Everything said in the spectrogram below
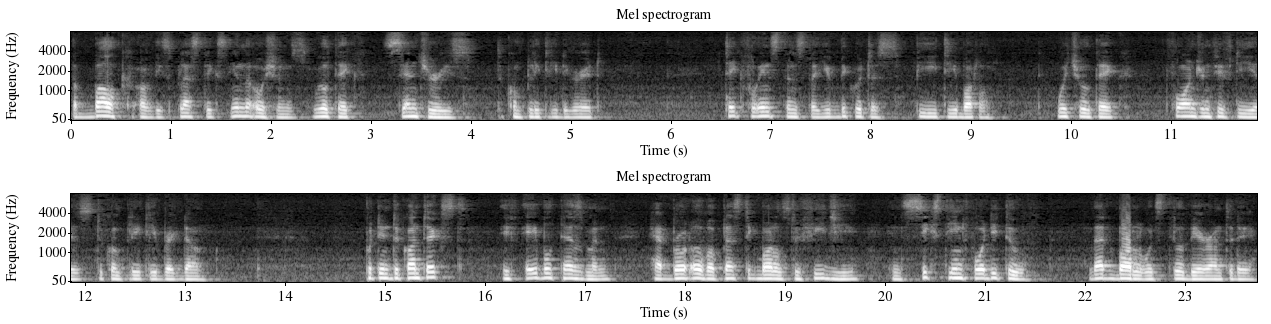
The bulk of these plastics in the oceans will take centuries to completely degrade. Take, for instance, the ubiquitous PET bottle, which will take 450 years to completely break down. Put into context, if Abel Tasman had brought over plastic bottles to Fiji in 1642, that bottle would still be around today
